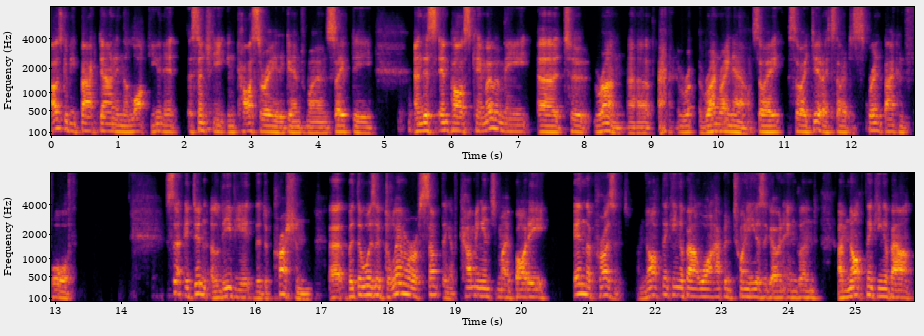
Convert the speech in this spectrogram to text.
I was going to be back down in the locked unit, essentially incarcerated again for my own safety. And this impulse came over me uh, to run, uh, run right now. So I, so I did. I started to sprint back and forth. So it didn't alleviate the depression, uh, but there was a glimmer of something of coming into my body, in the present. I'm not thinking about what happened 20 years ago in England. I'm not thinking about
